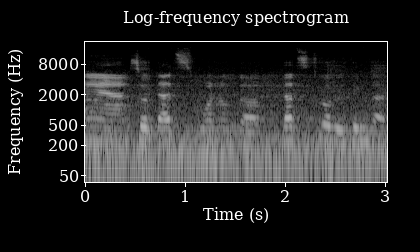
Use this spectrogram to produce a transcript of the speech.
and so that's one of the that's two of the things that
